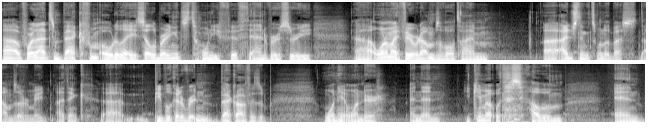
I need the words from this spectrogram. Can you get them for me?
Uh, before that, some Beck from Odelay celebrating its 25th anniversary. Uh, one of my favorite albums of all time. Uh, I just think it's one of the best albums ever made. I think uh, people could have written Beck off as a one-hit wonder, and then he came out with this album and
